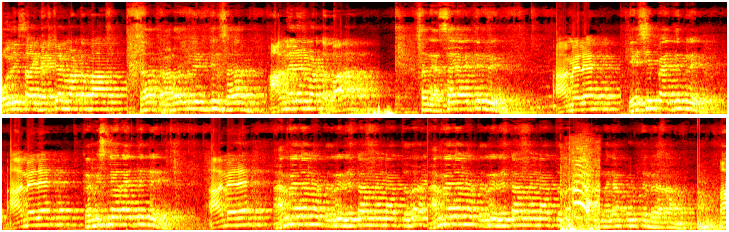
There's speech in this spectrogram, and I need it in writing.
ಪೊಲೀಸ್ ಆಗಿ ನೆಕ್ಸ್ಟ್ ಏನ್ ಮಾಡ್ತಪ್ಪ? ಸರ್ ಕಾಲೇಜ್ ಇಡ್ತೀನಿ ಸರ್. ಆಮೇಲೆ ಏನ್ ಮಾಡ್ತಪ್ಪ? ಸರ್ ಎಸ್ ಐ ಆಯ್ತೇನ್ರಿ ಆಮೇಲೆ? ಎ ಸಿ ಪಿ ಆಯ್ತೇನ್ರಿ ಆಮೇಲೆ? ಕಮಿಷನರ್ ಆಯ್ತೇನ್ರಿ ಆಮೇಲೆ? ಆಮೇಲೆ ಏನಾಗ್ತದ್ರಿ ರಿಟೈರ್ಮೆಂಟ್ ಆಗ್ತದ ಆಮೇಲೆ ಏನಾಗ್ತದ್ರಿ ರಿಟೈರ್ಮೆಂಟ್ ಆಗ್ತದ. ಮನೆ ಕೊಡ್ತೀನಿ ಆರಾಮ. ಹಾ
